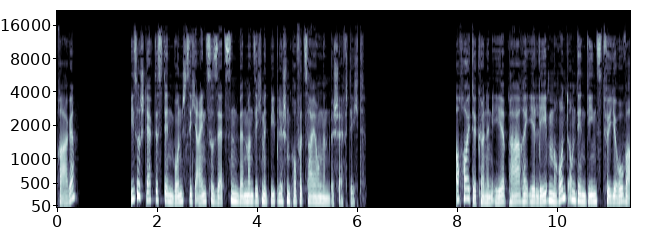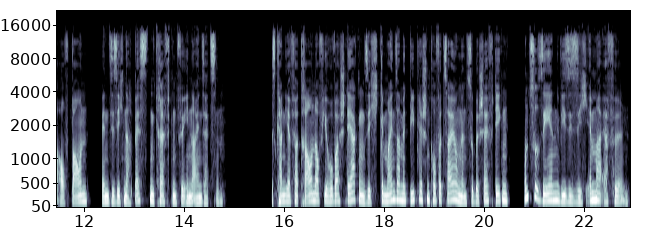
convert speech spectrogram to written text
Frage. Wieso stärkt es den Wunsch, sich einzusetzen, wenn man sich mit biblischen Prophezeiungen beschäftigt? Auch heute können Ehepaare ihr Leben rund um den Dienst für Jehova aufbauen, wenn sie sich nach besten Kräften für ihn einsetzen. Es kann ihr Vertrauen auf Jehova stärken, sich gemeinsam mit biblischen Prophezeiungen zu beschäftigen und zu sehen, wie sie sich immer erfüllen.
